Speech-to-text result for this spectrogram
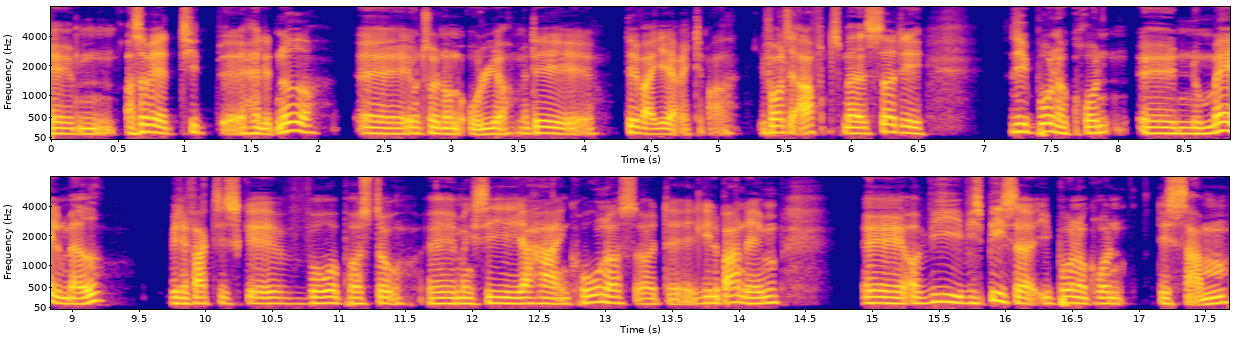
Øhm, og så vil jeg tit øh, have lidt nødder, øh, eventuelt nogle olier, men det, det varierer rigtig meget. I forhold til aftensmad, så er det, så er det i bund og grund øh, normal mad, vil jeg faktisk øh, våge at påstå. Øh, man kan sige, at jeg har en kone også, og et, øh, lille barn derhjemme, øh, og vi, vi spiser i bund og grund det samme,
